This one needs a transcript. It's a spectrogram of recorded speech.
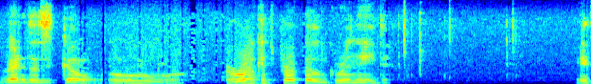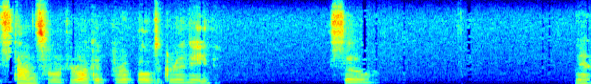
Where does it go? Ooh, rocket-propelled grenade. It stands for rocket-propelled grenade. So, yeah.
